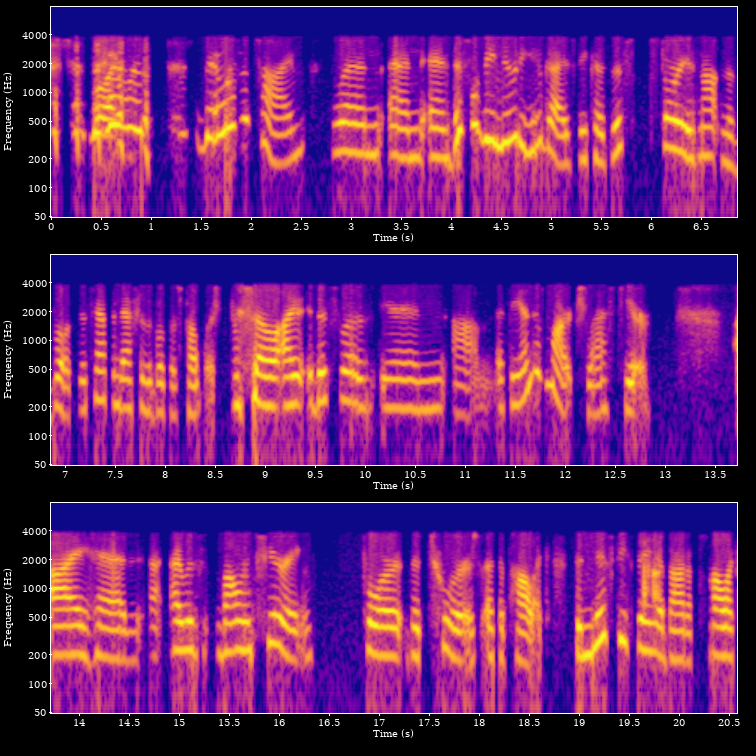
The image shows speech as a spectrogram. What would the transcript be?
there was there was a time when and and this will be new to you guys because this story is not in the book. This happened after the book was published. So I this was in um at the end of March last year. I had I was volunteering for the tours at the Pollock. The nifty thing ah. about a Pollock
